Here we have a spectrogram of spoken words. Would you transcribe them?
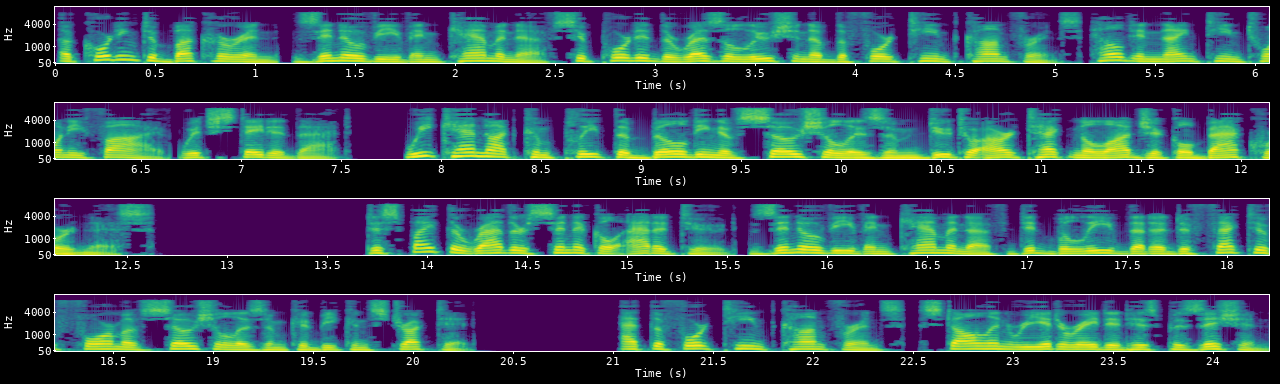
According to Bukharin, Zinoviev and Kamenev supported the resolution of the 14th Conference held in 1925 which stated that, "...we cannot complete the building of socialism due to our technological backwardness." Despite the rather cynical attitude, Zinoviev and Kamenev did believe that a defective form of socialism could be constructed. At the 14th conference, Stalin reiterated his position,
